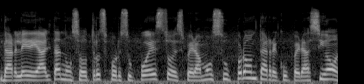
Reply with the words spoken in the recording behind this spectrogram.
darle de alta. Nosotros, por supuesto, esperamos su pronta recuperación.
